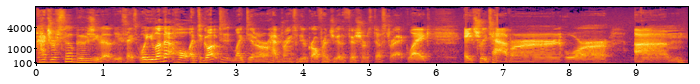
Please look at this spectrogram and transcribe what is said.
God, you're so bougie though these days. Well, you love that whole like to go out to like dinner or have drinks with your girlfriends. You go to the Fishers District, like H Tree Tavern, or um,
